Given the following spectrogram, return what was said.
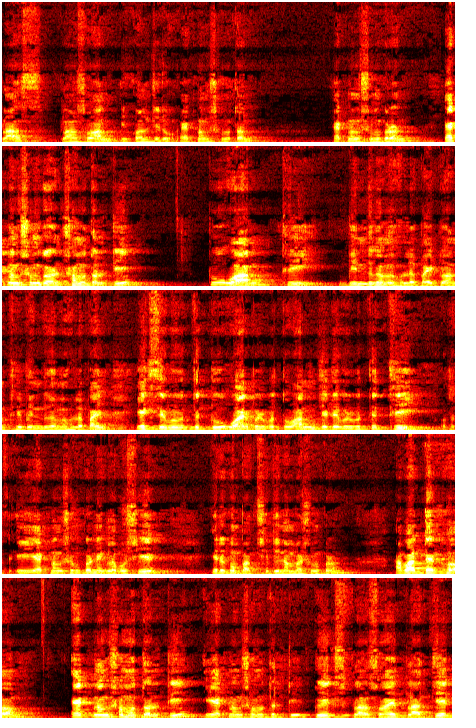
plus plus one equal zero এক নং সমতল, এক নং সমীকরণ। এক নং সমীকরণ সমতলটি টু ওয়ান থ্রি বিন্দুগামী হলে পাই টু ওয়ান থ্রি বিন্দুগামী হলে পাই। এক্সের পরিবর্তে টু ওয়াই পরিবর্তে ওয়ান জেড এর পরিবর্তে থ্রি অর্থাৎ এই এক নং সমীকরণ এগুলা বসিয়ে এরকম পাচ্ছি দুই নম্বর সমীকরণ। আবার দেখো, এক নং সমতলটি, এই এক নং সমতলটি two X plus Y plus Z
